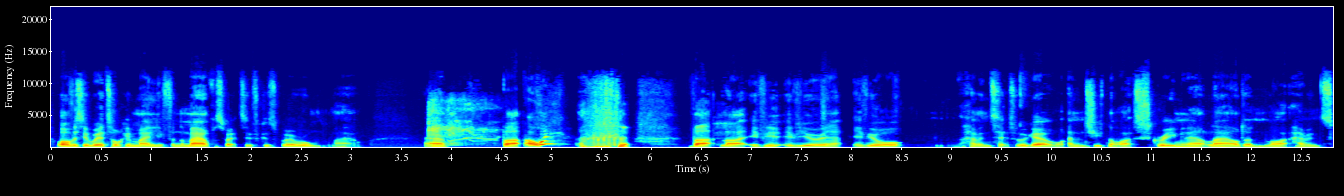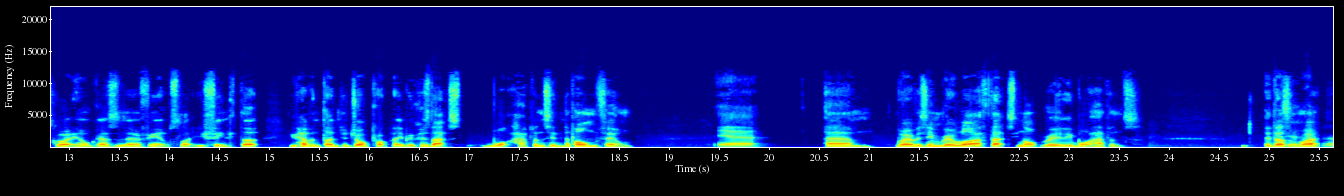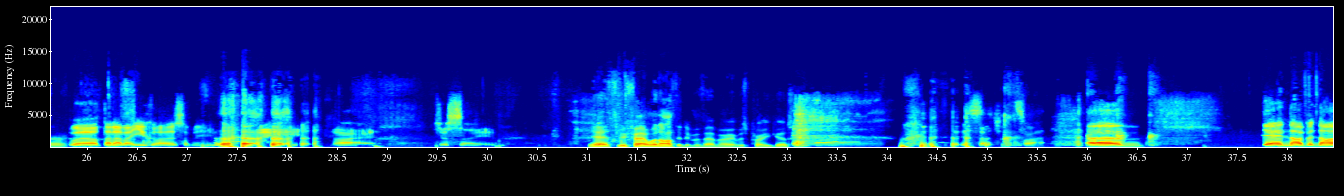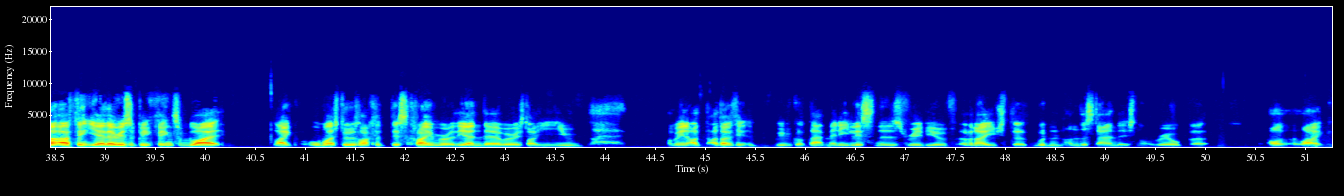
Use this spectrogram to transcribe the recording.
well, obviously we're talking mainly from the male perspective because we're all male, um, but Are we? but like if you if you're in a, if you're having sex with a girl and she's not like screaming out loud and like having squirting orgasms and everything else, like you think that you haven't done your job properly because that's what happens in the porn film. Yeah. Um, whereas in real life, that's not really what happens. It doesn't, right? Uh, Well, I don't know about you guys. I mean, like, just saying. yeah, to be fair, when I did it with Emma, it was pretty good. it's such a twat. Um, yeah, no, but no, I think yeah, there is a big thing to like, like almost do as like a disclaimer at the end there, where it's like you. I mean, I, I don't think we've got that many listeners really of, of an age that wouldn't understand that it's not real, but uh, like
